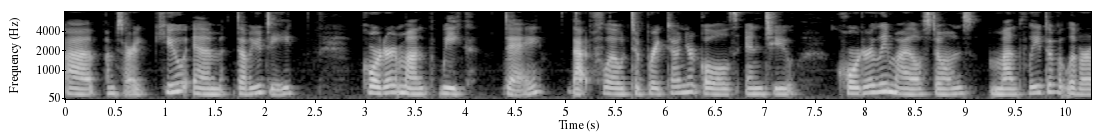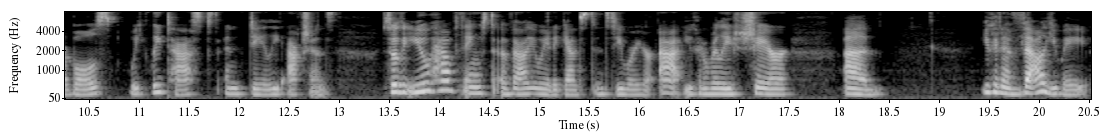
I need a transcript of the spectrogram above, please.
uh, I'm sorry, QMWD quarter, month, week, day, that flow to break down your goals into quarterly milestones, monthly deliverables, weekly tasks, and daily actions so that you have things to evaluate against and see where you're at. You can really share, um, you can evaluate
